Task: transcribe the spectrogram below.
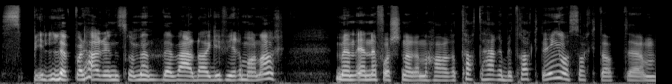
spille på det her instrumentet hver dag i fire måneder? Men ene forskeren har tatt det her i betraktning og sagt at øh,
